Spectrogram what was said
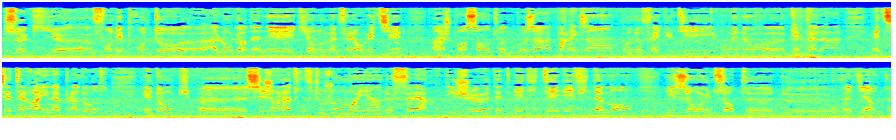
ceux qui euh, font des protos à longueur d'année et qui en ont même fait leur métier. hein, je pense à Antoine Boza par exemple, Bruno Faiduti, Bruno Catala, etc. Il y en a plein d'autres. Et donc ces gens-là trouvent toujours moyen de faire des jeux, d'être édités évidemment. Ils ont une sorte de, on va dire, de,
